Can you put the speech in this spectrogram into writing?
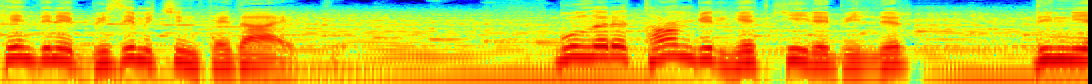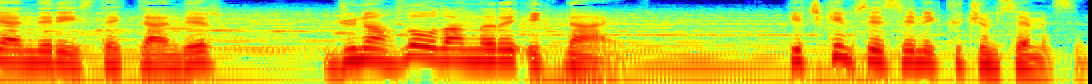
kendini bizim için feda etti. Bunları tam bir yetkiyle bildir, dinleyenleri isteklendir, günahlı olanları ikna et. Hiç kimse seni küçümsemesin.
